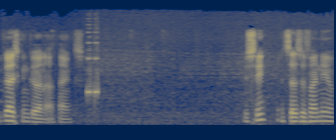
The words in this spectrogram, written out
You guys can go now, thanks. You see? It's as if I knew.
